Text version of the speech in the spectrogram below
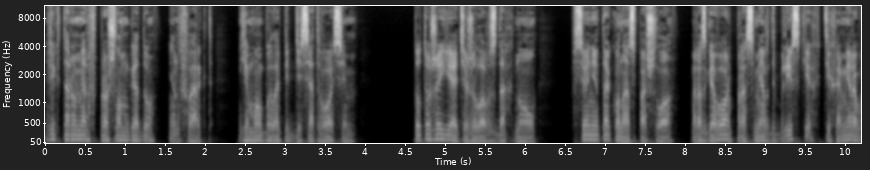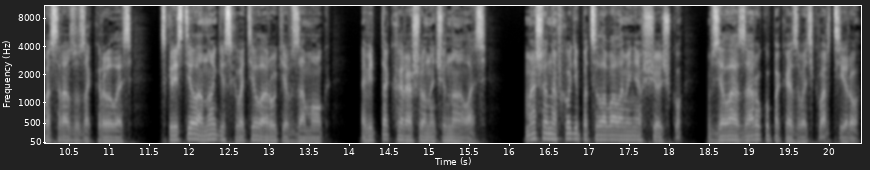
«Виктор умер в прошлом году, инфаркт. Ему было 58». Тут уже я тяжело вздохнул. Все не так у нас пошло. Разговор про смерть близких Тихомирова сразу закрылась. Скрестила ноги, схватила руки в замок. А ведь так хорошо начиналось. Маша на входе поцеловала меня в щечку, взяла за руку показывать квартиру.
